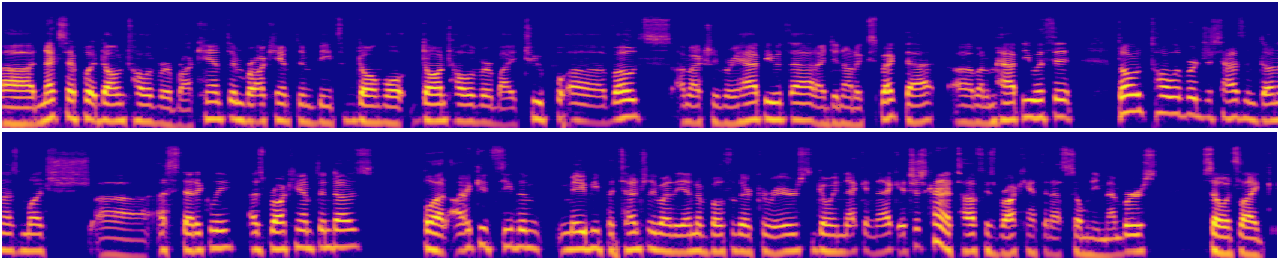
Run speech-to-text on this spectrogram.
Uh, next, I put Don Toliver, Brockhampton. Brockhampton beats Don, Vol- Don Toliver by two uh, votes. I'm actually very happy with that. I did not expect that, uh, but I'm happy with it. Don Toliver just hasn't done as much uh, aesthetically as Brockhampton does, but I could see them maybe potentially by the end of both of their careers going neck and neck. It's just kind of tough because Brockhampton has so many members. So it's like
